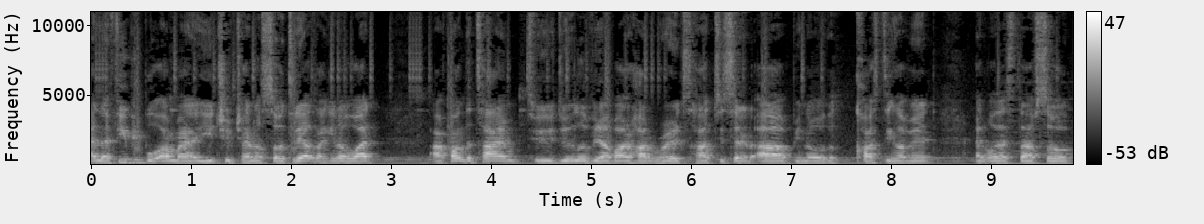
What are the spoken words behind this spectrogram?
and a few people on my YouTube channel so today I was like, you know what, I found the time to do a little video about how it works, how to set it up, you know, the costing of it and all that stuff. So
